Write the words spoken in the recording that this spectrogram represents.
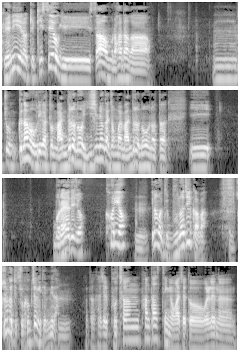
괜히 이렇게 기세우기 싸움을 하다가 음 좀 그나마 우리가 또 만들어 놓은 20년간 정말 만들어 놓은 어떤 이 뭐라 해야 되죠? 커리어 음. 이런 것들이 무너질까봐 그런 것도 좀 걱정이 됩니다. 그러니까 사실 부천 판타스틱 영화제도 원래는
